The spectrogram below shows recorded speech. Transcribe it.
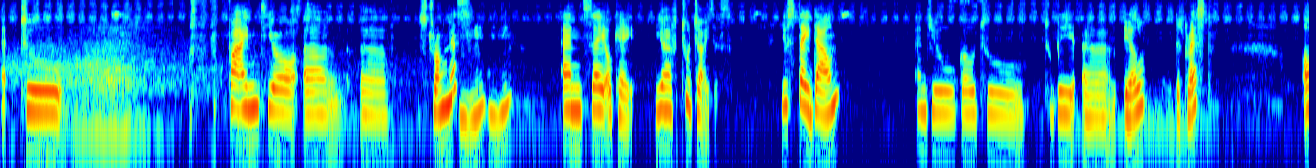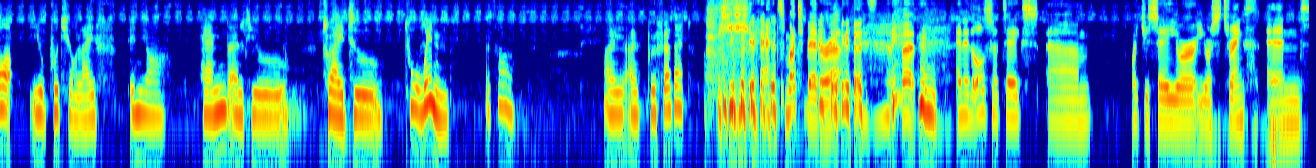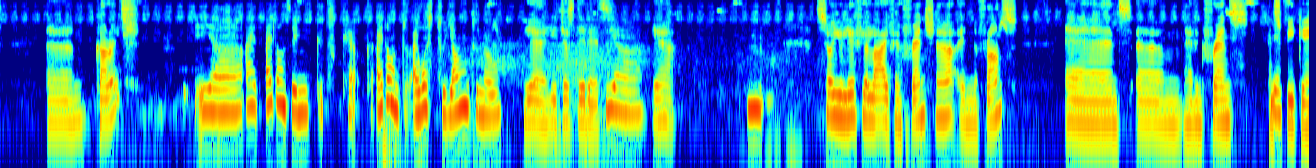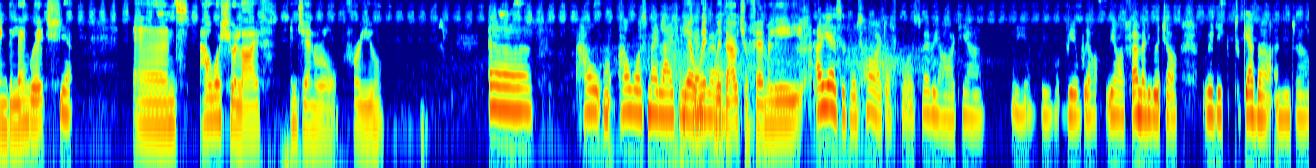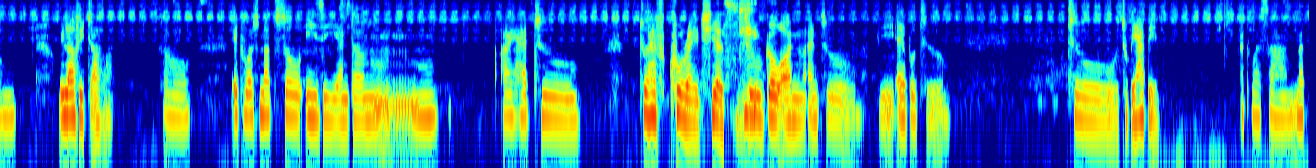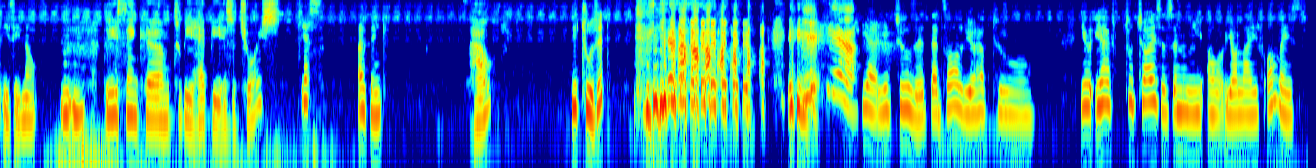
uh, to find your uh, uh, strongness Mm-hmm. and say, okay, you have two choices. You stay down and you go to to be uh, ill, depressed, or you put your life in your hand and you try to to win. That's all. I I prefer that. yeah, it's much better, huh? yes. But and it also takes um, what you say your your strength and um, courage. Yeah, I I don't think it's. I don't. I was too young to know. Yeah, you just did it. Yeah. Yeah. Mm. So you live your life in French now in France, and um, having friends and Yes. speaking the language. Yeah. And how was your life in general for you? Uh, how how was my life in yeah, general? without your family. Ah, yes, it was hard, of course, very hard. Yeah, we we we, we are we are a family which are really together and um, we love each other. So it was not so easy, and um, I had to to have courage. Yes, to go on and to be able to to to be happy. It was um, not easy. No. Mm-mm. Do you think um, to be happy is a choice? Yes, I think How? you choose it. yeah. yeah, you choose it. That's all. You have to. You you have two choices in your life always.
